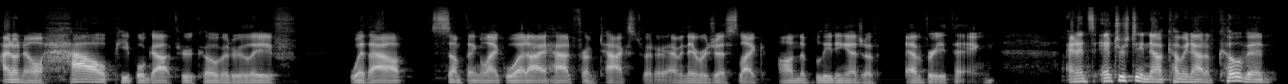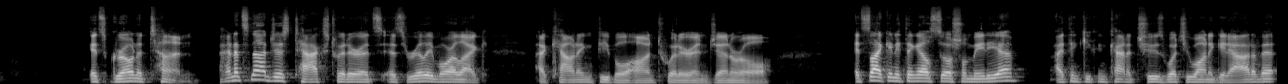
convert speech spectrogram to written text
i don't know how people got through covid relief without something like what I had from tax Twitter. I mean, they were just like on the bleeding edge of everything. And it's interesting now coming out of COVID, it's grown a ton. And it's not just tax Twitter, it's it's really more like accounting people on Twitter in general. It's like anything else social media. I think you can kind of choose what you want to get out of it.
